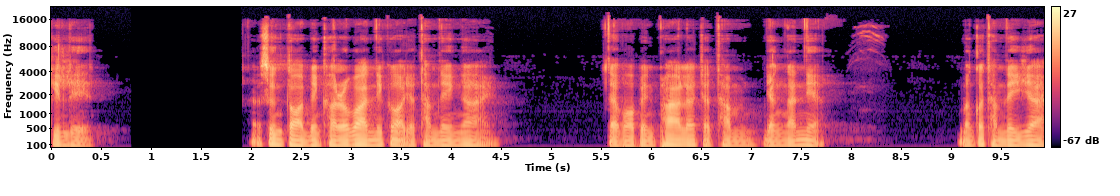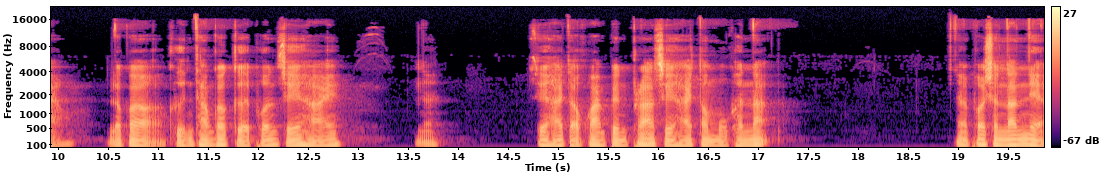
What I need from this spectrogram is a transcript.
กิเลส ซึ่งตอนเป็นคารวะนี่ก็อาจจะทำได้ง่าย แต่พอเป็นพระแล้วจะทำอย่างนั้นเนี่ย มันก็ทำได้ยาก แล้วก็ขืนทำก็เกิดผลเสียหายนะเสียหายต่อความเป็นพระเสียหายต่อหมู่คณะ นะเพราะฉะนั้นเนี่ย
